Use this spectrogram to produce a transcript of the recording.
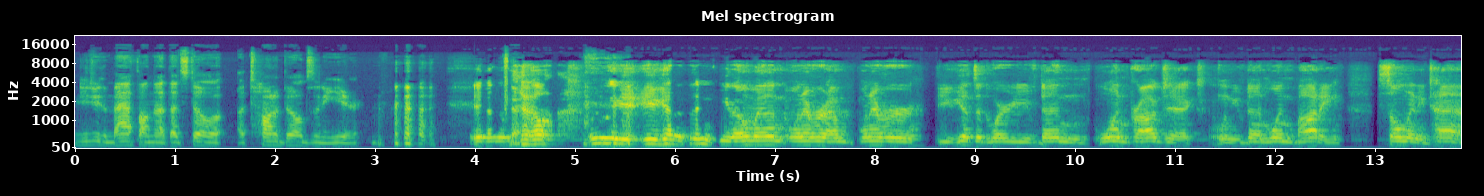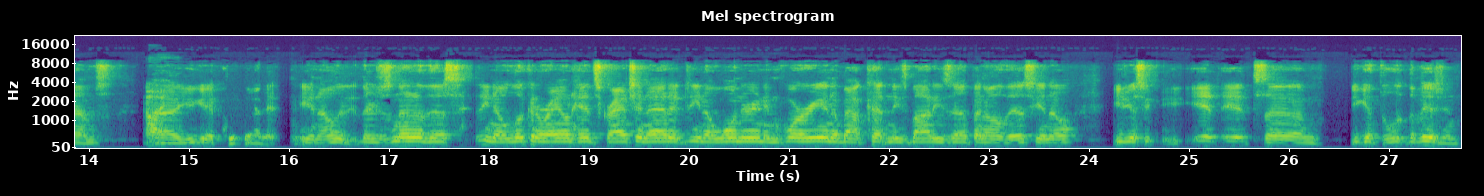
you do the math on that. That's still a ton of builds in a year. Yeah, well, you, you got to think, you know, when whenever I'm, whenever you get to where you've done one project, when you've done one body so many times, uh, you get quick at it. You know, there's none of this, you know, looking around, head scratching at it, you know, wondering and worrying about cutting these bodies up and all this. You know, you just it it's um, you get the the vision.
